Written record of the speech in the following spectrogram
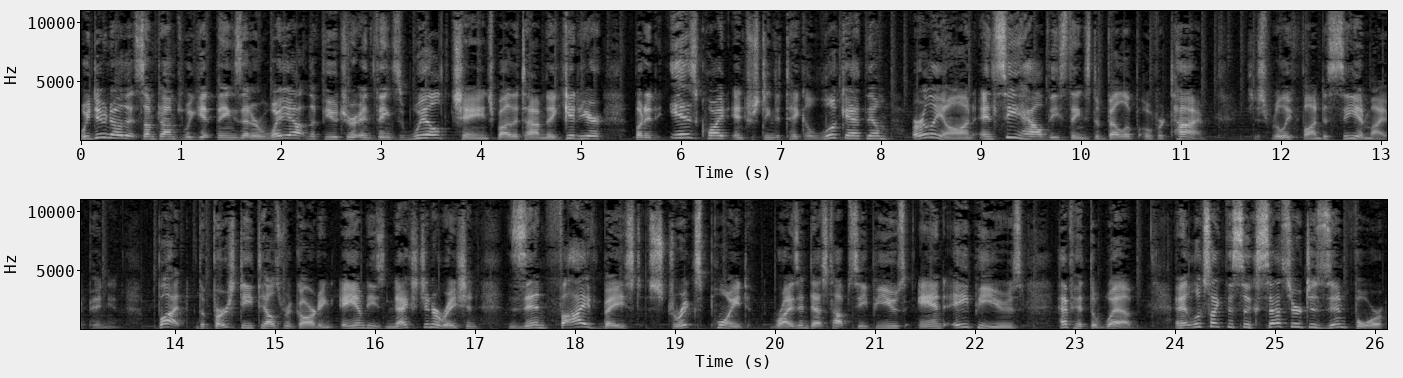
We do know that sometimes we get things that are way out in the future and things will change by the time they get here, but it is quite interesting to take a look at them early on and see how these things develop over time. It's just really fun to see in my opinion. But the first details regarding AMD's next generation Zen 5 based Strix Point Ryzen desktop CPUs and APUs have hit the web, and it looks like the successor to Zen 4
